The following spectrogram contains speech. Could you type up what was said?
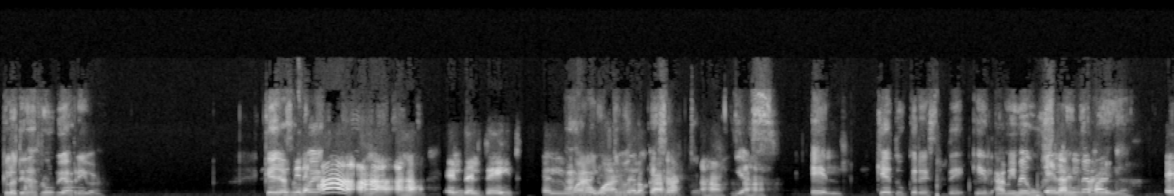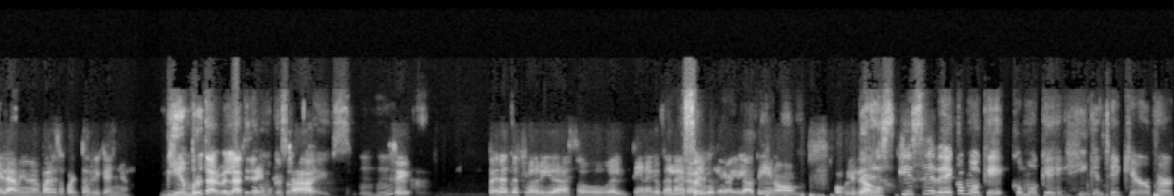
Que lo tiene Ah, rubio arriba. Que ya se tiene- fue. Ah, ajá, ajá. El del date, el Ajá, 101 último- de los carros. Ajá, Yes. ajá. Él. ¿Qué tú crees de él? A mí me gusta Él a mí me esa pare- ella. Él a mí me parece puertorriqueño. Bien brutal, ¿verdad? Tiene como que esos sea, vibes. Sí. Pero es de Florida, so él tiene que tener algo por ahí latino Pero obligado. es que se ve como que, como que he can take care of her.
